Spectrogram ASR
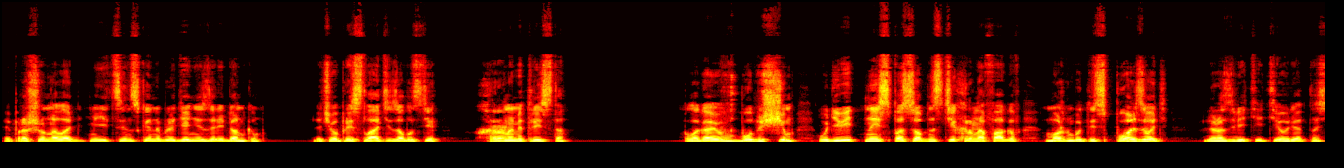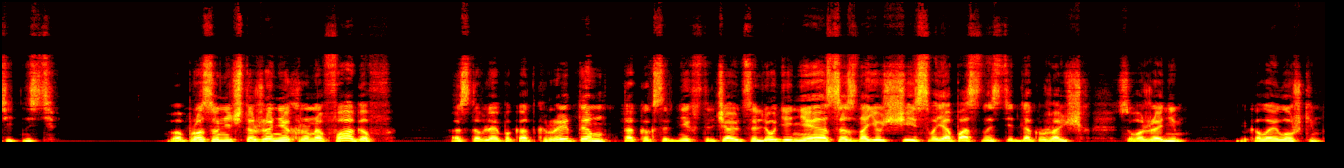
и прошу наладить медицинское наблюдение за ребенком, для чего прислать из области хронометриста. Полагаю, в будущем удивительные способности хронофагов можно будет использовать для развития теории относительности. Вопрос уничтожения хронофагов оставляю пока открытым, так как среди них встречаются люди, не осознающие свои опасности для окружающих. С уважением, Николай Ложкин,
